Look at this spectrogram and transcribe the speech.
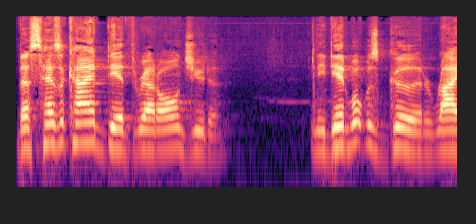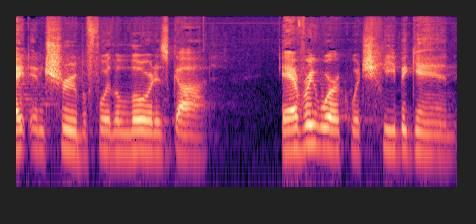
Thus Hezekiah did throughout all Judah, and he did what was good, right, and true before the Lord his God. Every work which he began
